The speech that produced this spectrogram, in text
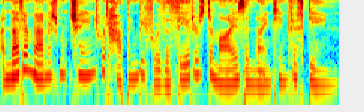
Another management change would happen before the theatre's demise in 1915.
